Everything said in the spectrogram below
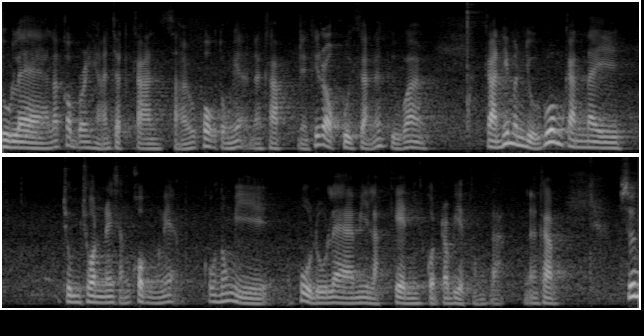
ดูแลแล้วก็บริหารจัดการสาธารณูปโภคตรงนี้นะครับอย่างที่เราคุยกันก็คือว่า การที่มันอยู่ร่วมกันในชุมชนในสังคมตรงนี้คงต้องมีผู้ดูแลมีหลักเกณฑ์มีกฎระเบียบต่างๆนะครับ ซึ่ง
